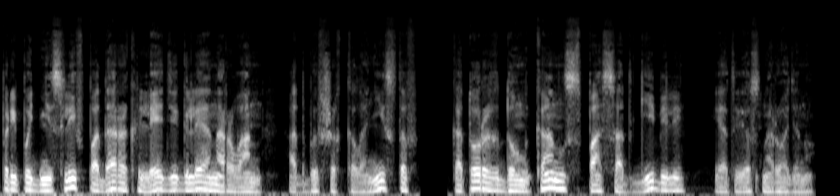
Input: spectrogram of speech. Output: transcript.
преподнесли в подарок леди Гленарван от бывших колонистов, которых Дункан спас от гибели и отвез на родину.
